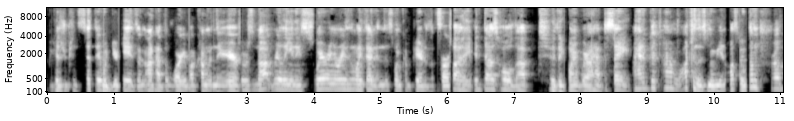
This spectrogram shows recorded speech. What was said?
because you can sit there with your kids and not have to worry about coming in their ears. There was not really any swearing or anything like that in this one compared to the first, but it does hold up to the point where I have to say I had a good time watching this movie. And also some tri-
